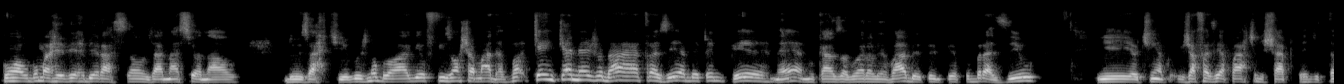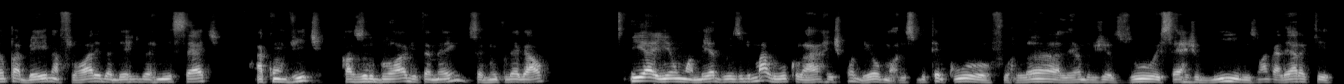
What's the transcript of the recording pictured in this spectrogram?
com alguma reverberação já nacional dos artigos no blog, eu fiz uma chamada. Quem quer me ajudar a trazer a BPMP, né? no caso agora levar a BPMP para o Brasil? E eu tinha, já fazia parte do chapter de Tampa Bay, na Flórida, desde 2007, a convite, por causa do blog também, isso é muito legal. E aí uma meia dúzia de maluco lá respondeu, Maurício Bittencourt, Furlan, Leandro Jesus, Sérgio Mires, uma galera que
